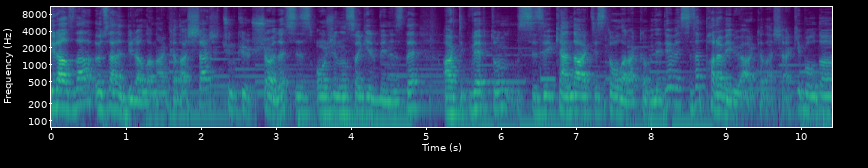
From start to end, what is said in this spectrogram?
Biraz daha özel bir alan arkadaşlar. Çünkü şöyle siz Originals'a girdiğinizde artık Webtoon sizi kendi artisti olarak kabul ediyor ve size para veriyor arkadaşlar. Ki bu da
